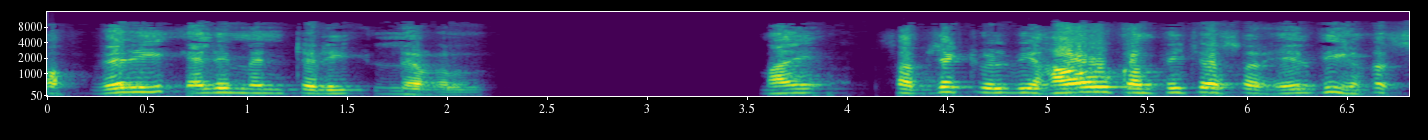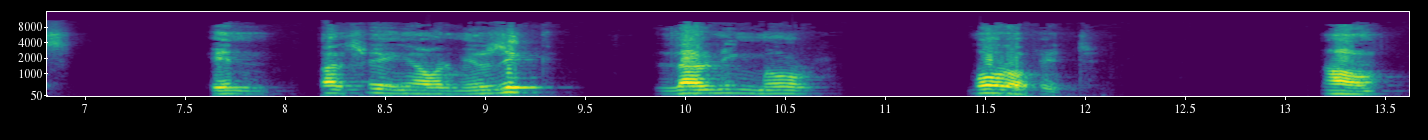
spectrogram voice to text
of very elementary level. My subject will be how computers are helping us in pursuing our music, learning more, more of it. Now,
